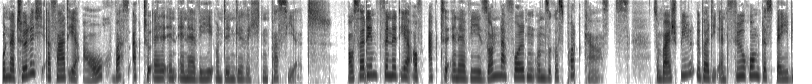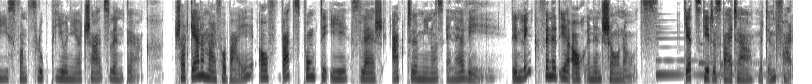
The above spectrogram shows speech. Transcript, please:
Und natürlich erfahrt ihr auch, was aktuell in NRW und den Gerichten passiert. Außerdem findet ihr auf Akte NRW Sonderfolgen unseres Podcasts, zum Beispiel über die Entführung des Babys von Flugpionier Charles Lindbergh. Schaut gerne mal vorbei auf watz.de slash akte-nrw. Den Link findet ihr auch in den Show Notes. Jetzt geht es weiter mit dem Fall.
